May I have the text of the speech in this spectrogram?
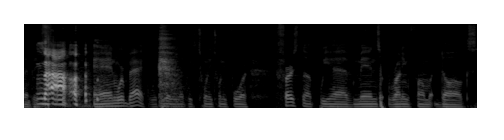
Olympics. Nah. And we're back with Hood Olympics 2024. First up, we have men's running from dogs.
